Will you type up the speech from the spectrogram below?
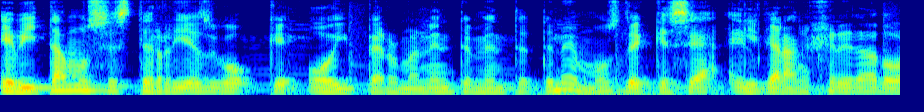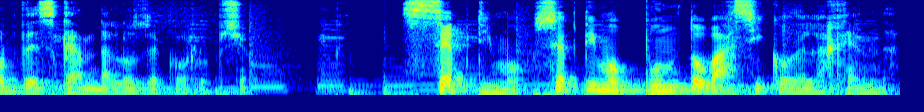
evitamos este riesgo que hoy permanentemente tenemos de que sea el gran generador de escándalos de corrupción. Séptimo, séptimo punto básico de la agenda.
